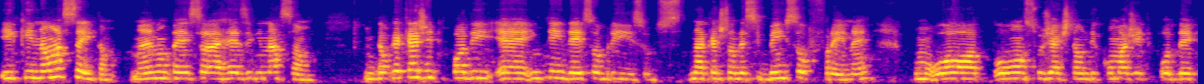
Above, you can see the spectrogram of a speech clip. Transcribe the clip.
e que não aceitam, né? não tem essa resignação. Então, o que, é que a gente pode é, entender sobre isso, na questão desse bem sofrer, né? Ou, ou uma sugestão de como a gente poder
